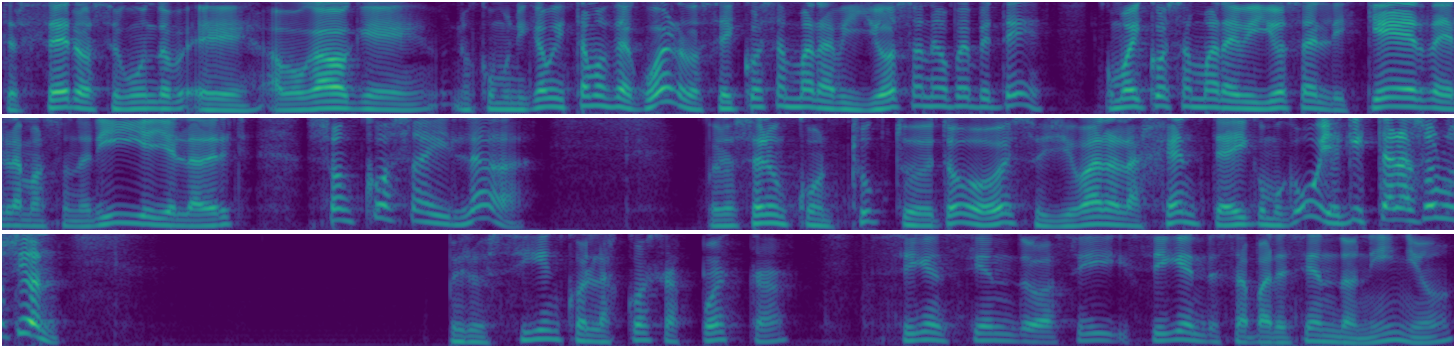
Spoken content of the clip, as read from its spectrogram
tercero o segundo eh, abogado que nos comunicamos y estamos de acuerdo. Si hay cosas maravillosas en OPPT, como hay cosas maravillosas en la izquierda, en la masonería y en la derecha, son cosas aisladas. Pero hacer un constructo de todo eso y llevar a la gente ahí como que, uy, aquí está la solución. Pero siguen con las cosas puestas, siguen siendo así, siguen desapareciendo niños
